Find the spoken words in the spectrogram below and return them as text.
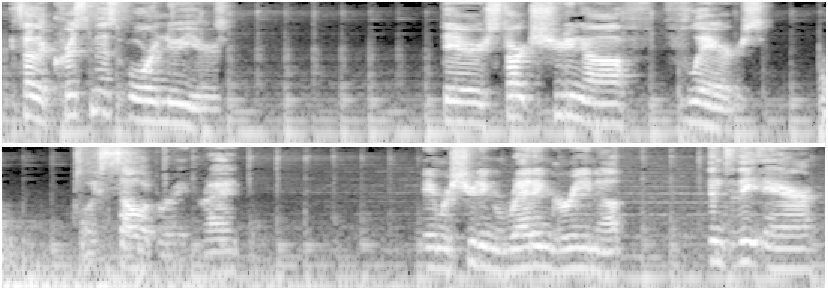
It's either Christmas or New Year's. They start shooting off flares to like celebrate, right? And we're shooting red and green up into the air.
